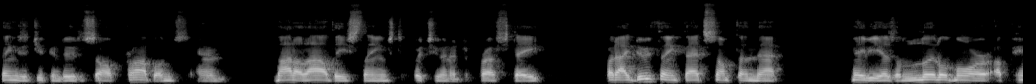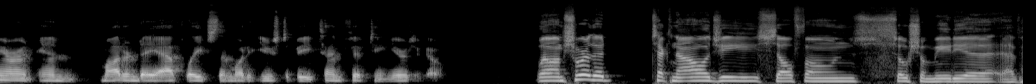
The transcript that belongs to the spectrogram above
things that you can do to solve problems and not allow these things to put you in a depressed state. But I do think that's something that maybe is a little more apparent in modern day athletes than what it used to be 10, 15 years ago. Well, I'm sure that technology, cell phones, social media have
